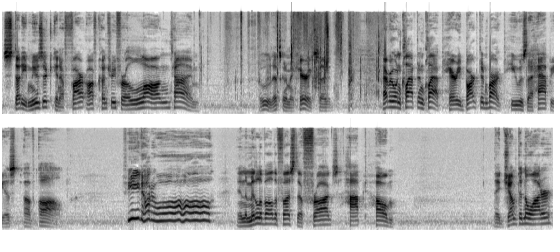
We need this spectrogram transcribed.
study music in a far off country for a long time. Ooh, that's going to make Harry excited. Everyone clapped and clapped. Harry barked and barked. He was the happiest of all. Figaro! In the middle of all the fuss, the frogs hopped home. They jumped in the water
